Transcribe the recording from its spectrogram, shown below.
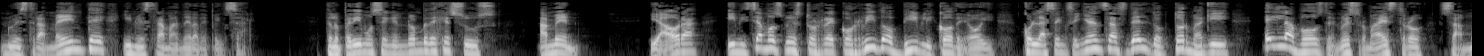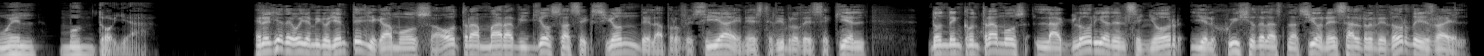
nuestra mente y nuestra manera de pensar. Te lo pedimos en el nombre de Jesús. Amén. Y ahora, iniciamos nuestro recorrido bíblico de hoy con las enseñanzas del Dr. Magui en la voz de nuestro maestro Samuel Montoya. En el día de hoy, amigo oyente, llegamos a otra maravillosa sección de la profecía en este libro de Ezequiel, donde encontramos la gloria del Señor y el juicio de las naciones alrededor de Israel.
